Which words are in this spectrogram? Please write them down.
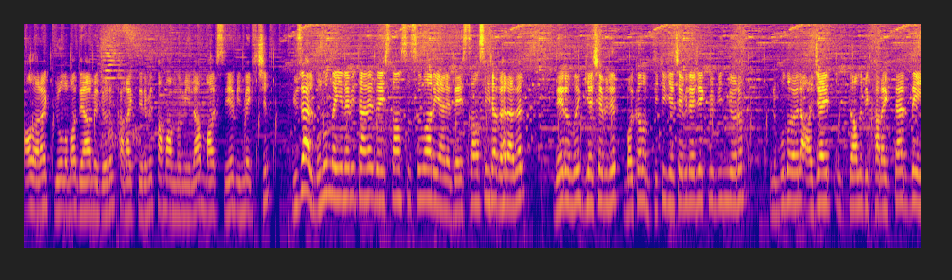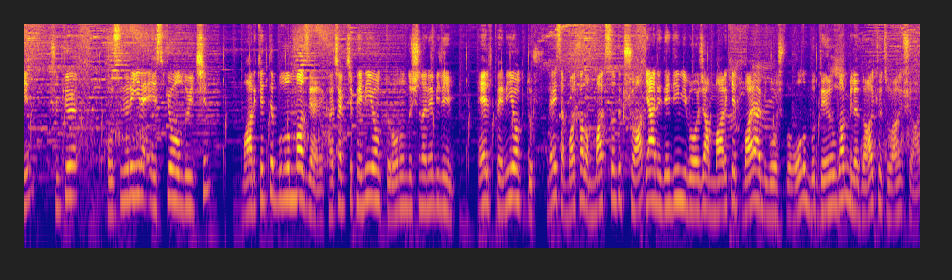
alarak yoluma devam ediyorum. Karakterimi tam anlamıyla maxlayabilmek için. Güzel. Bunun da yine bir tane destansısı var yani. Destansıyla beraber Daryl'ı geçebilir. Bakalım Tiki geçebilecek mi bilmiyorum. Şimdi bu da öyle acayip iddialı bir karakter değil. Çünkü kostümleri yine eski olduğu için markette bulunmaz yani. Kaçakçı Penny yoktur. Onun dışında ne bileyim Elf Penny yoktur. Neyse bakalım maxladık şu an. Yani dediğim gibi hocam market baya bir boş bu. Oğlum bu Daryl'dan bile daha kötü lan şu an.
